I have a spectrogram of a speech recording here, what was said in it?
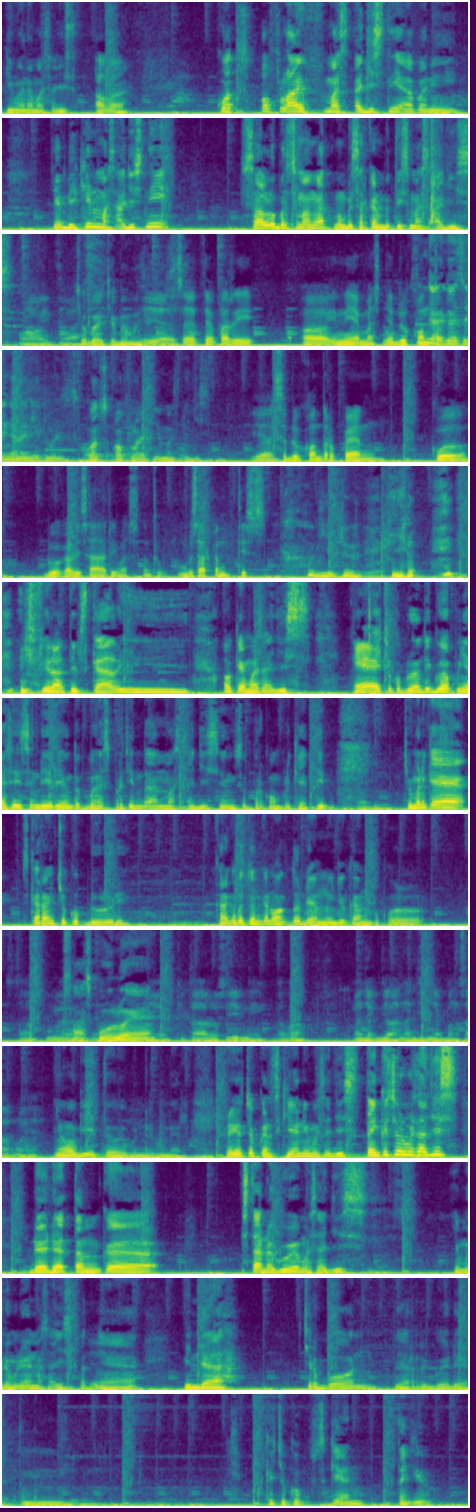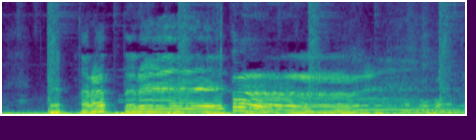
Gimana Mas Ajis? Apa? Quotes of life Mas Ajis nih apa nih? Yang bikin Mas Ajis nih selalu bersemangat membesarkan betis Mas Ajis. Oh, itu, Mas. Coba coba Mas Iya, Ajis. saya tiap hari eh, ini ya, Mas, nyeduh Enggak, counter. enggak saya enggak nanya itu Mas. Quotes of life-nya Mas Ajis. Ya, seduh counterpan cool dua kali sehari, Mas, untuk membesarkan betis. gitu Iya. inspiratif sekali oke Mas Ajis Eh cukup dulu. Nanti gue punya sih sendiri untuk bahas percintaan Mas Ajis yang super complicated. Aduh. Cuman kayak sekarang cukup dulu deh. Karena kebetulan kan waktu udah menunjukkan pukul Setengah sepuluh. sepuluh ya. Iya, kita harus ini, apa? Ngajak jalan anjingnya Bang Sarno ya. Oh gitu. Bener-bener Ya kita ucapkan sekian nih Mas Ajis. Thank you so much Mas Ajis. Udah datang ke istana gue Mas Ajis. Iya, Mas. ya mudah-mudahan Mas Ajis cepatnya pindah Cirebon biar gue ada temen. Oke cukup. Sekian. Thank you. Tatarat, tarat, tarat. Apa banget,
